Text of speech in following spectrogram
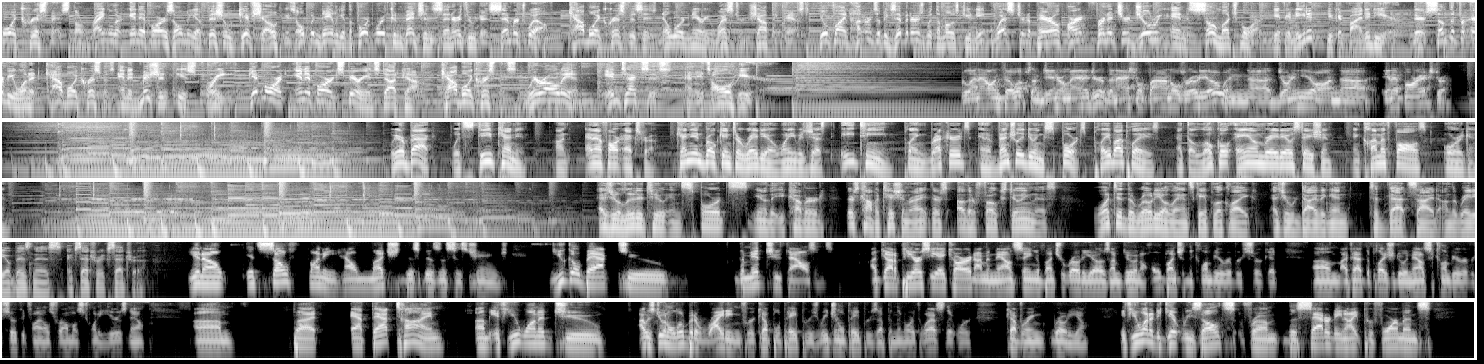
Cowboy Christmas, the Wrangler NFR's only official gift show, is open daily at the Fort Worth Convention Center through December 12th. Cowboy Christmas is no ordinary Western shopping fest. You'll find hundreds of exhibitors with the most unique Western apparel, art, furniture, jewelry, and so much more. If you need it, you can find it here. There's something for everyone at Cowboy Christmas, and admission is free. Get more at NFRExperience.com. Cowboy Christmas, we're all in, in Texas, and it's all here. Glenn Allen Phillips. I'm general manager of the National Finals Rodeo and uh, joining you on uh, NFR Extra. We are back with Steve Kenyon on NFR Extra. Kenyon broke into radio when he was just 18, playing records and eventually doing sports play by plays at the local AM radio station in Klamath Falls, Oregon. As you alluded to in sports, you know, that you covered, there's competition, right? There's other folks doing this. What did the rodeo landscape look like as you were diving into that side on the radio business, et cetera, et cetera? You know, it's so funny how much this business has changed. You go back to the mid 2000s. I've got a PRCA card. I'm announcing a bunch of rodeos. I'm doing a whole bunch in the Columbia River Circuit. Um, I've had the pleasure to announce the Columbia River Circuit Finals for almost 20 years now. Um, but at that time, um, if you wanted to, I was doing a little bit of writing for a couple of papers, regional papers up in the Northwest that were covering rodeo. If you wanted to get results from the Saturday night performance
